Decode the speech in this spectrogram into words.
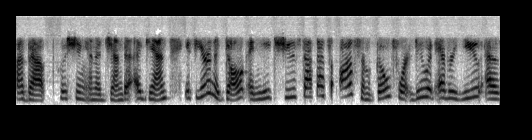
about pushing an agenda. Again, if you're an adult and you choose that, that's awesome. Go for it. Do whatever you, as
